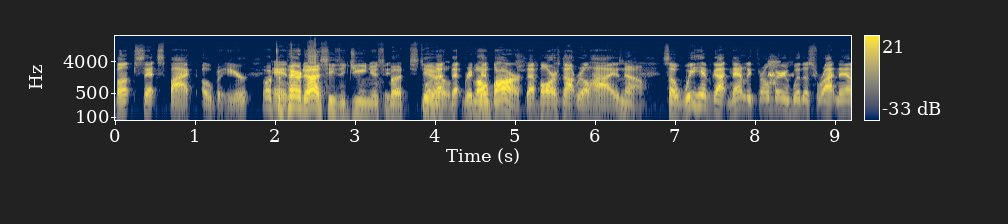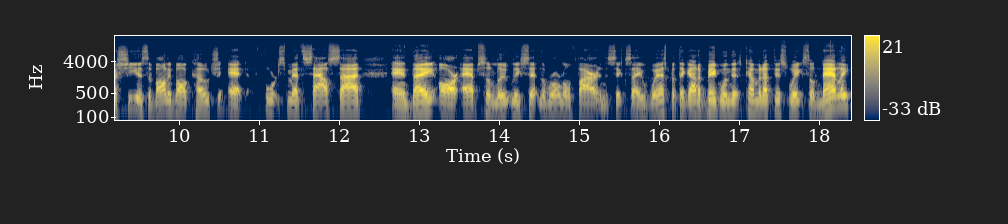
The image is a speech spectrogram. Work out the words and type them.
Bump Set Spike over here. Well, And- compared to us, he's a genius, but still Well, that- that- Rick, low that- bar. That bar is not real high, is it? no. So we have got Natalie Throneberry with us right now. She is the volleyball coach at Fort Smith Southside, and they are absolutely setting the world on fire in the 6A West. But they got a big one that's coming up this week. So Natalie,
